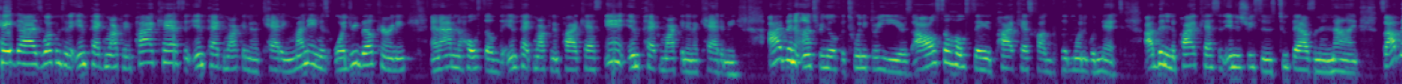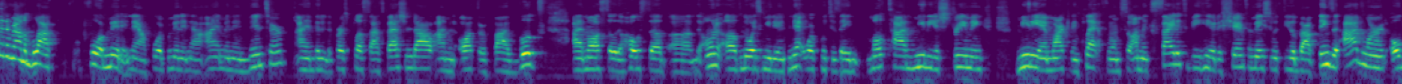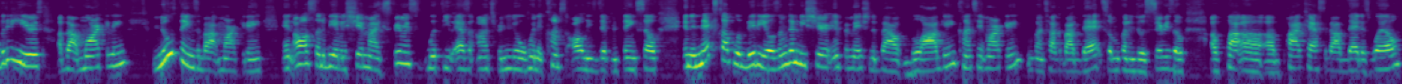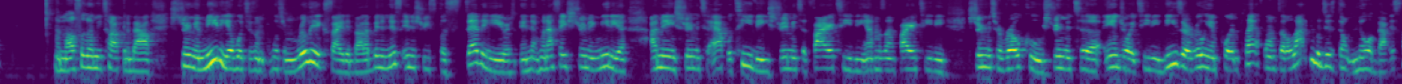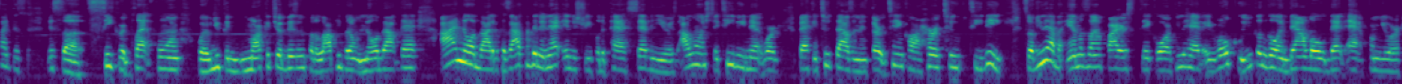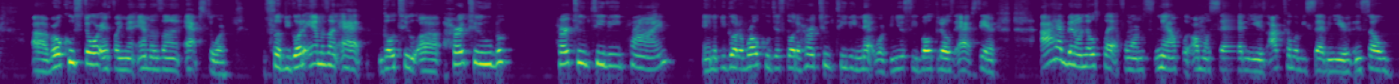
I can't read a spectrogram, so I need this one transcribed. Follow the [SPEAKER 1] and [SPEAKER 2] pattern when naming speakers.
[SPEAKER 1] Hey guys, welcome to the Impact Marketing Podcast and Impact Marketing Academy. My name is Audrey Bell Kearney, and I'm the host of the Impact Marketing Podcast and Impact Marketing Academy. I've been an entrepreneur for 23 years. I also host a podcast called Good Morning Gwinnett. I've been in the podcasting industry since 2009. So I've been around the block for a minute now. For a minute now, I am an inventor. I invented the first plus size fashion doll. I'm an author of five books. I'm also the host of uh, the owner of Noise Media Network, which is a multimedia streaming media and marketing platform. So I'm excited to be here to share information with you about things that I've learned over the years about marketing new things about marketing and also to be able to share my experience with you as an entrepreneur when it comes to all these different things. So, in the next couple of videos, I'm going to be sharing information about blogging, content marketing. I'm going to talk about that. So, I'm going to do a series of, of, uh, podcasts about that as well. I'm also going to be talking about streaming media, which is which I'm really excited about. I've been in this industry for seven years, and when I say streaming media, I mean streaming to Apple TV, streaming to Fire TV, Amazon Fire TV, streaming to Roku, streaming to Android TV. These are really important platforms that a lot of people just don't know about. It's like this this uh, secret platform where you can market your business, but a lot of people don't know about that. I know about it because I've been in that industry for the past seven years. I launched a TV network back in 2013 called HerTube TV. So if you have an Amazon Fire Stick or if you have a Roku, you can go and download that app from your uh, Roku store and from your Amazon App Store. So if you go to Amazon app, go to uh, HerTube, HerTube TV Prime. And if you go to Roku, just go to HerTube TV Network and you'll see both of those apps there. I have been on those platforms now for almost seven years. October will be seven years. And so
